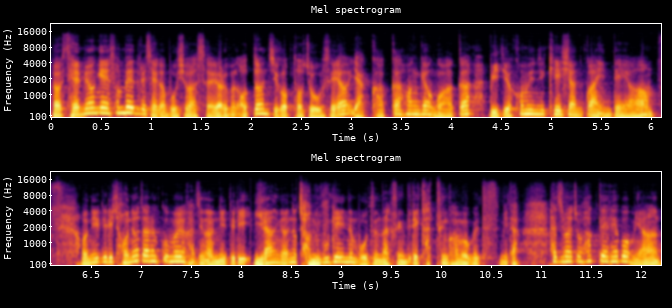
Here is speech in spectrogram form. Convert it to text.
어, 세 명의 선배들을 제가 모셔왔어요. 여러분 어떤 직업 더 좋으세요? 약학과, 환경공학과, 미디어 커뮤니케이션과인데요. 언니들이 전혀 다른 꿈을 가진 언니들이 1학년은 전국에 있는 모든 학생들이 같은 과목을 듣습니다. 하지만 좀 확대를 해보면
